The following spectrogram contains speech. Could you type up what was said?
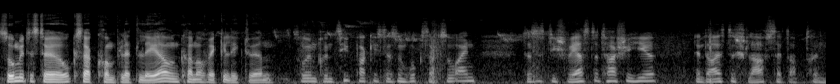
Somit ist der Rucksack komplett leer und kann auch weggelegt werden. So im Prinzip packe ich das im Rucksack so ein. Das ist die schwerste Tasche hier, denn da ist das Schlafsetup drin.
